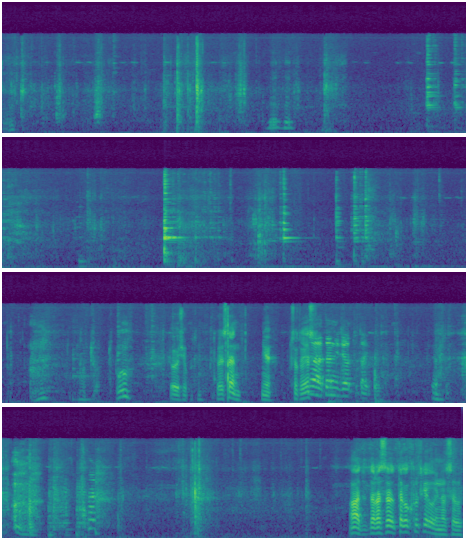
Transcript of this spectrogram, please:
Tak. Mhm. O, to tu. To się potem. To jest ten. Nie. Co to jest? Nie, ten idzie tutaj. A, to teraz tego krótkiego i noseł.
